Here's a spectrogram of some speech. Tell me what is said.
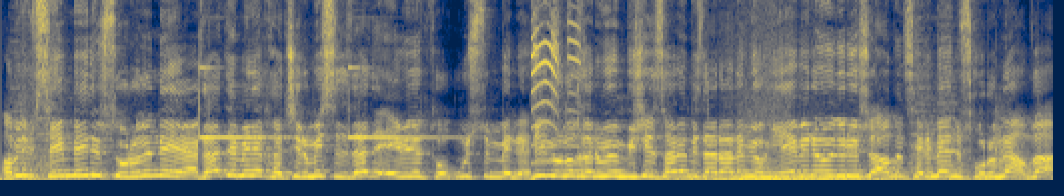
Abicim senin benim sorunun ne ya? Zaten beni kaçırmışsın zaten evine tokmuşsun beni. Bir yolu kırmıyorum bir şey sana bir zararım yok. Niye beni öldürüyorsun abla? Senin benim sorun ne abla?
